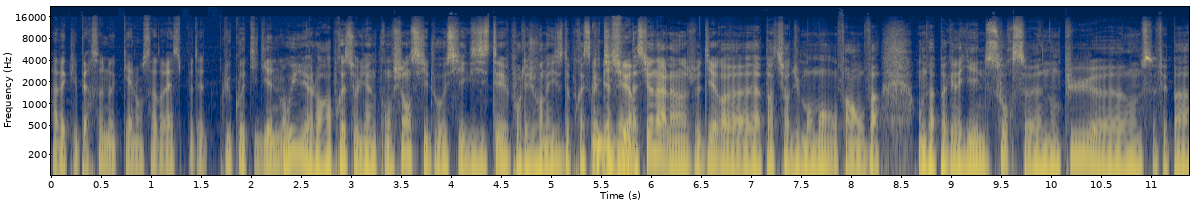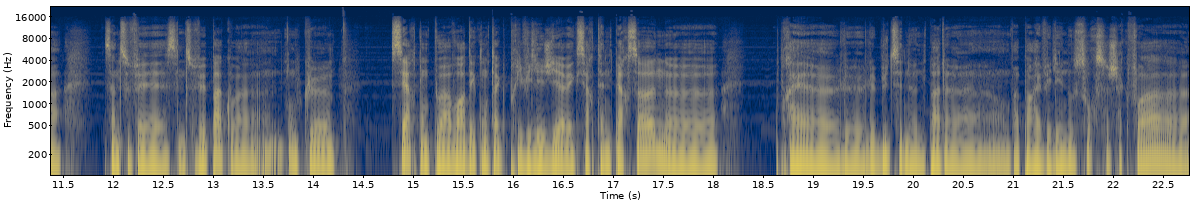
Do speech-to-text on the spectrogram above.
avec les personnes auxquelles on s'adresse peut-être plus quotidiennement? Oui, alors après, ce lien de confiance, il doit aussi exister pour les journalistes de presse quotidienne nationale. Hein. je veux dire, euh, à partir du moment, enfin, on va, on ne va pas griller une source non plus. on ne se fait pas, ça ne se fait, ça ne se fait pas quoi. Donc, certes, on peut avoir des contacts privilégiés avec certaines personnes. Après, euh, le, but, c'est de ne pas. on va pas révéler nos sources à chaque fois. Euh,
